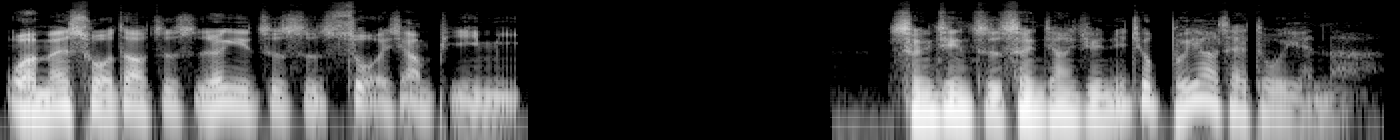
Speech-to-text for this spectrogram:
我们所到之时仁义之师，所向披靡。沈庆之，沈将军，你就不要再多言了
